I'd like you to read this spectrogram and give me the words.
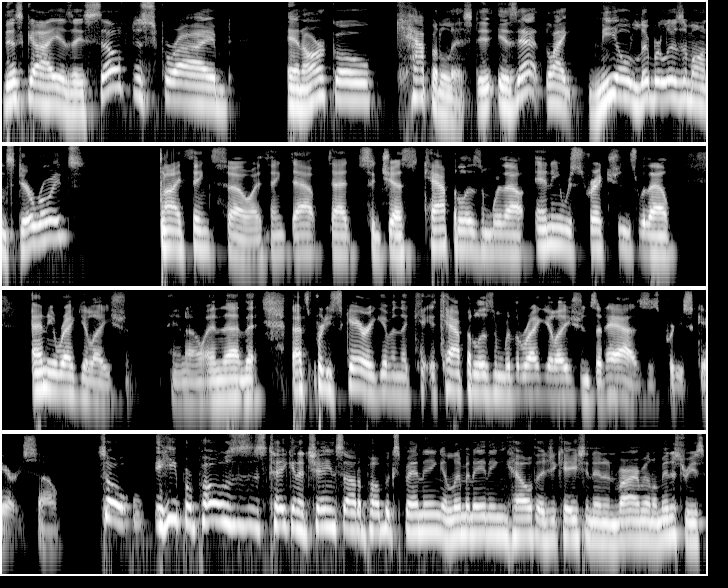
This guy is a self described anarcho capitalist. Is that like neoliberalism on steroids? I think so. I think that that suggests capitalism without any restrictions, without any regulation you know, and that, that that's pretty scary given the ca capitalism with the regulations it has is pretty scary. So. So he proposes taking a chainsaw to public spending, eliminating health, education, and environmental ministries.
